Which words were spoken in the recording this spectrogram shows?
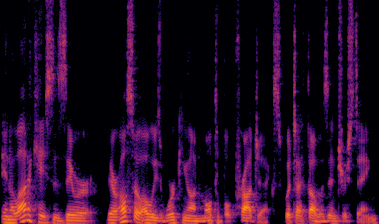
In a lot of cases, they were they're also always working on multiple projects, which I thought was interesting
